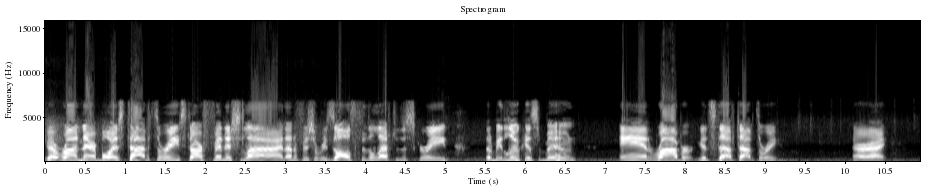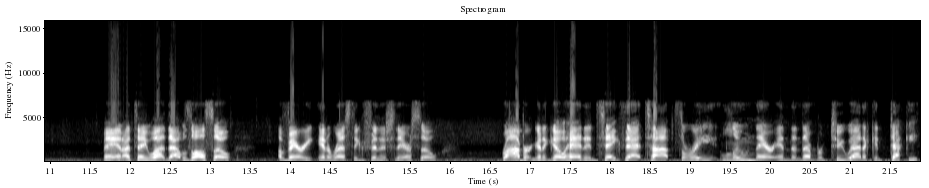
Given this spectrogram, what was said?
Good run there, boys. Top three, start finish line. Unofficial results to the left of the screen. It's going to be Lucas, Loon, and Robert. Good stuff, top three. All right. Man, I tell you what, that was also a very interesting finish there. So, Robert going to go ahead and take that top three. Loon there in the number two out of Kentucky.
